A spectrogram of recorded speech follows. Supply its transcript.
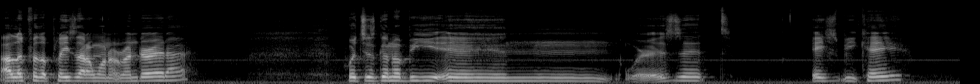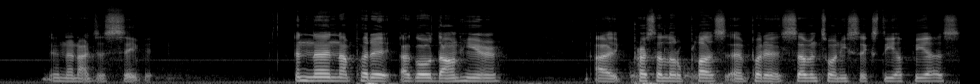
I look for the place that I want to render it at, which is gonna be in where is it? HBK, and then I just save it. And then I put it. I go down here. I press a little plus and put it 720 60 FPS,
